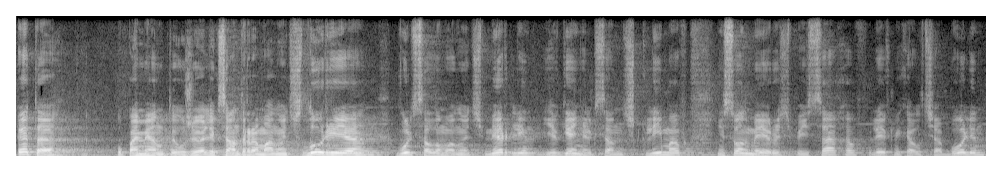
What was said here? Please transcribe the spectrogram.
Это упомянутый уже Александр Романович Лурия, Вуль Соломонович Мерлин, Евгений Александрович Климов, Несон Мейрович Пейсахов, Лев Михайлович Аболин.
